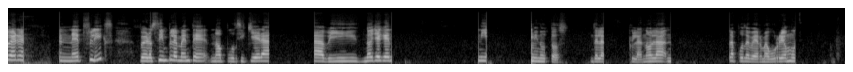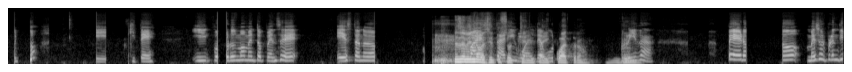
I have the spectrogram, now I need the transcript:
ver en Netflix, pero simplemente no pude, siquiera vi, no llegué ni a minutos de la película, no la, la pude ver, me aburrió mucho y quité. Y por un momento pensé, esta nueva desde 1984 aburrida. Pero me sorprendió,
